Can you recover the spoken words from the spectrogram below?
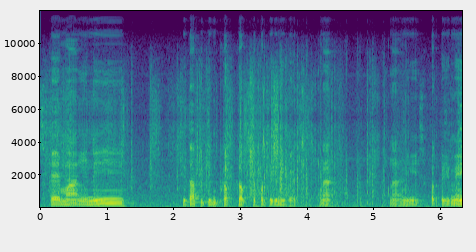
skema ini kita bikin blok-blok seperti ini guys. Nah nah ini seperti ini.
